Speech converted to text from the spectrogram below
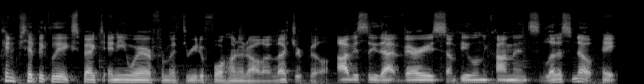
can typically expect anywhere from a three to four hundred dollar electric bill. Obviously, that varies. Some people in the comments let us know, hey,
